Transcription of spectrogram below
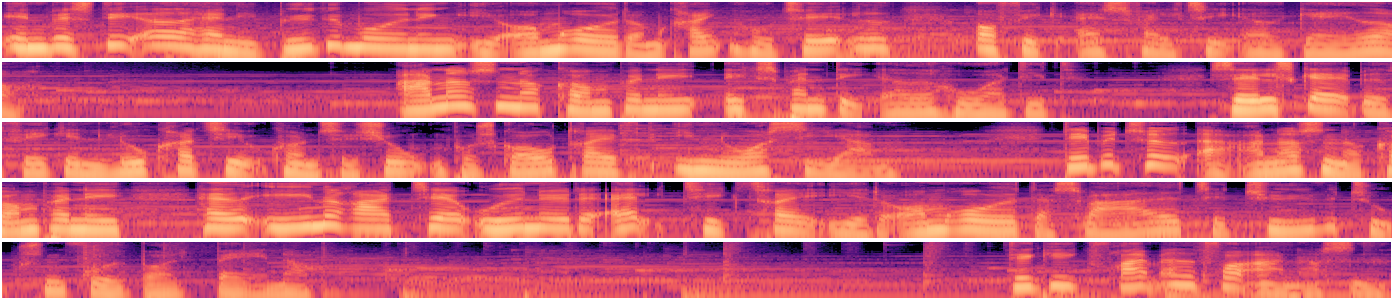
investerede han i byggemodning i området omkring hotellet og fik asfalteret gader. Andersen og Company ekspanderede hurtigt. Selskabet fik en lukrativ koncession på skovdrift i Nordsiam. Det betød, at Andersen og Company havde eneret til at udnytte alt tigtræ i et område, der svarede til 20.000 fodboldbaner. Det gik fremad for Andersen,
